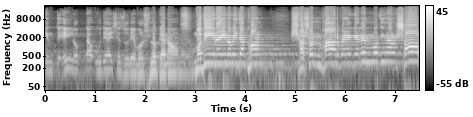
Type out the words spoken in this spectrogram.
কিন্তু এই লোকটা উড়ে এসে জুড়ে বসল কেন? মদিনাই নবী যখন শাসন ভার পেয়ে গেলেন, মদিনার সব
